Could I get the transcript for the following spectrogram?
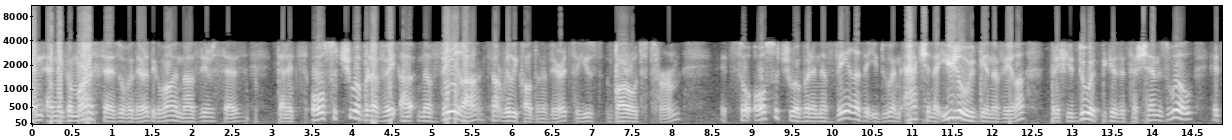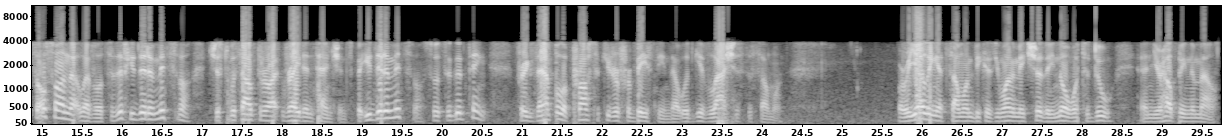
and and the Gemara says over there, the Gemara Nazir says that it's also true about uh, a navera. It's not really called a navera; it's a used borrowed term. It's so also true about an avera that you do, an action that usually would be an avera, but if you do it because it's Hashem's will, it's also on that level. It's as if you did a mitzvah, just without the right, right intentions. But you did a mitzvah, so it's a good thing. For example, a prosecutor for Din that would give lashes to someone or yelling at someone because you want to make sure they know what to do and you're helping them out.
